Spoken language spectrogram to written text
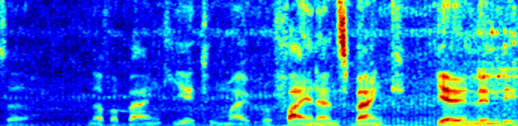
It's uh, another bank, Yetu Microfinance Bank here in Lindi.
